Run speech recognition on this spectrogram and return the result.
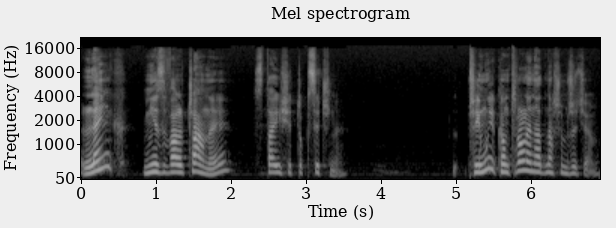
Lęk niezwalczany staje się toksyczny. Przejmuje kontrolę nad naszym życiem.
